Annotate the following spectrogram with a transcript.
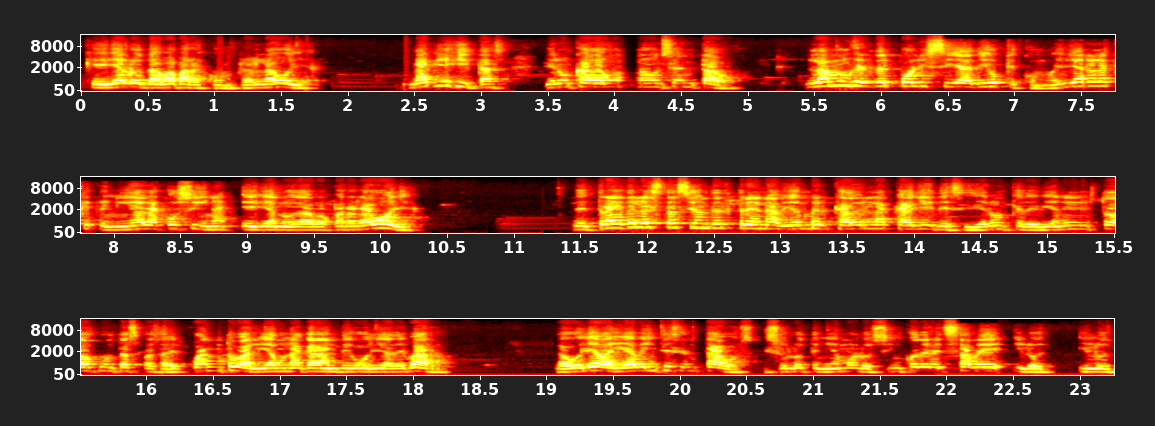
que ella los daba para comprar la olla. Las viejitas dieron cada una un centavo. La mujer del policía dijo que como ella era la que tenía la cocina, ella no daba para la olla. Detrás de la estación del tren había un mercado en la calle y decidieron que debían ir todas juntas para saber cuánto valía una grande olla de barro. La olla valía 20 centavos y solo teníamos los cinco de Betsabe y los, y los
